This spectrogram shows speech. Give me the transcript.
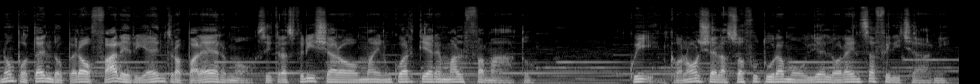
Non potendo però fare rientro a Palermo, si trasferisce a Roma in un quartiere malfamato. Qui conosce la sua futura moglie Lorenza Feliciani,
